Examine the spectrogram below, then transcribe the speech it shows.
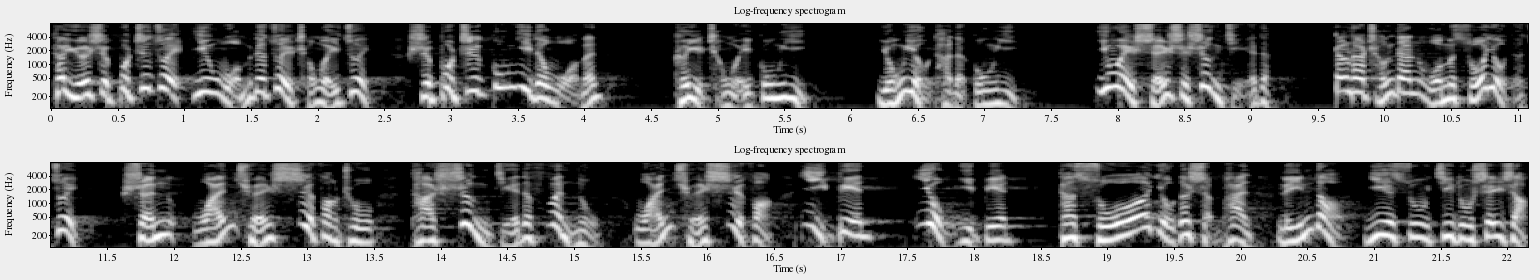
他原是不知罪，因我们的罪成为罪，使不知公义的我们可以成为公义，拥有他的公义。因为神是圣洁的，当他承担我们所有的罪，神完全释放出他圣洁的愤怒，完全释放一边又一边，他所有的审判临到耶稣基督身上，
